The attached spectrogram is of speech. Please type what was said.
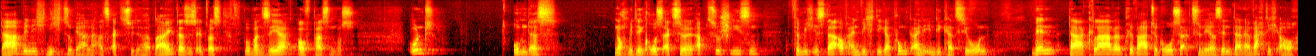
Da bin ich nicht so gerne als Aktionär dabei. Das ist etwas, wo man sehr aufpassen muss. Und um das noch mit den Großaktionären abzuschließen, für mich ist da auch ein wichtiger Punkt, eine Indikation, wenn da klare private große Aktionäre sind, dann erwarte ich auch,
